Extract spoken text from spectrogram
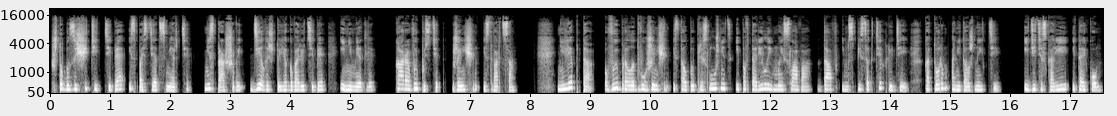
чтобы защитить тебя и спасти от смерти. Не спрашивай, делай, что я говорю тебе, и немедли. Кара выпустит женщин из дворца». Нелепта выбрала двух женщин из толпы прислужниц и повторила им мои слова, дав им список тех людей, которым они должны идти. «Идите скорее и тайком,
